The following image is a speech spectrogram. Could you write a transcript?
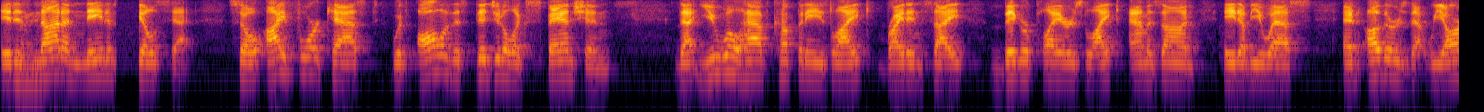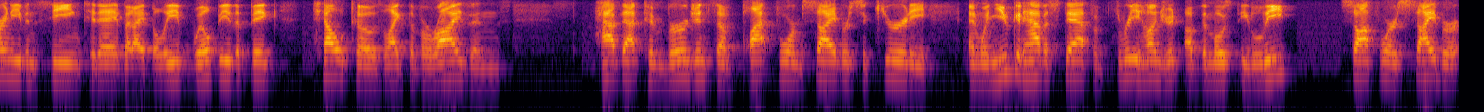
It is right. not a native skill set. So I forecast with all of this digital expansion that you will have companies like BrightInsight, bigger players like Amazon, AWS, and others that we aren't even seeing today, but I believe will be the big telcos like the Verizons, have that convergence of platform cybersecurity. And when you can have a staff of 300 of the most elite software cyber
